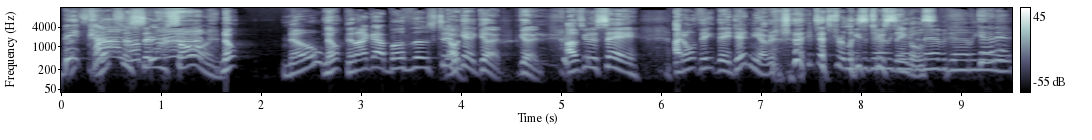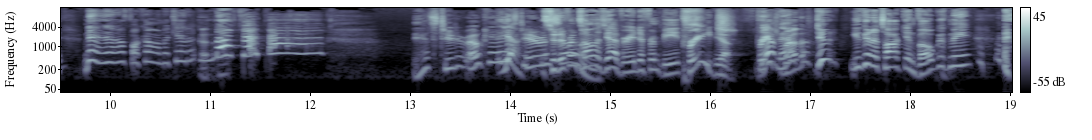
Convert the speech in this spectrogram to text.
Because that's the same song. Nope. no, Nope. Then I got both of those too. Okay, good, good. I was gonna say I don't think they did any others. they just released two gonna it, singles. never gonna get it. Never gonna get it. Yeah, it's two different. Okay, Yeah, it's two different, two different songs. Yeah, very different beats. Preach. yeah. Preach, Yeah, brother. Dude, you gonna talk En Vogue with me?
